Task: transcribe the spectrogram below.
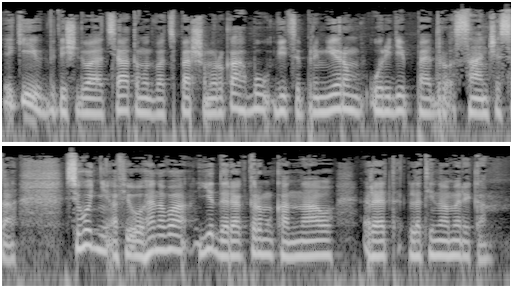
який в 2020-2021 роках був віце-прем'єром в уряді Педро Санчеса. Сьогодні Афіогенова є директором каналу Red Latinoamerica. Ellos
